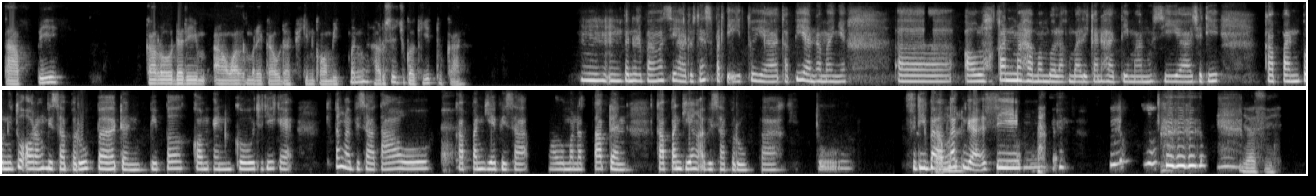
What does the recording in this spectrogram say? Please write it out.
Tapi kalau dari awal mereka udah bikin komitmen, harusnya juga gitu kan? Hmm, hmm bener banget sih harusnya seperti itu ya. Tapi ya namanya uh, Allah kan maha membolak-balikan hati manusia. Jadi kapan pun itu orang bisa berubah dan people come and go. Jadi kayak kita nggak bisa tahu kapan dia bisa lalu menetap dan kapan dia nggak bisa berubah gitu. Sedih banget nggak sih? ya sih.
